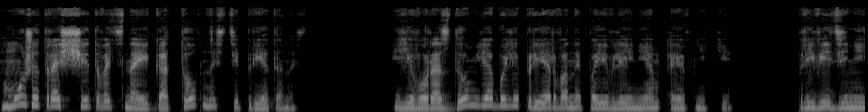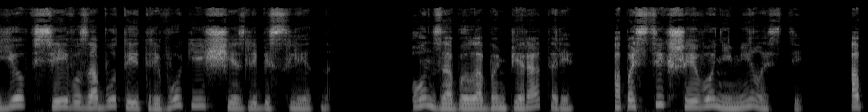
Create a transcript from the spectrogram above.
может рассчитывать на их готовность и преданность. Его раздумья были прерваны появлением Эвники. При виде нее все его заботы и тревоги исчезли бесследно. Он забыл об императоре, о постигшей его немилости, об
